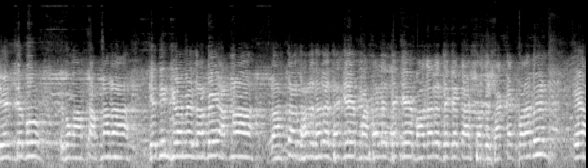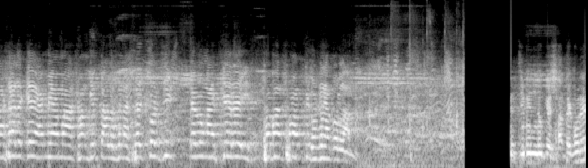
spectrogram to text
ডেট দেব এবং আপনারা যেদিন গ্রামে যাবে, আপনারা রাস্তার ধারে ধারে থেকে মাসালে থেকে, বাজারে থেকে তার সাথে সাক্ষাৎ করাবেন। এই আশা রেখে আমি আমার সংক্ষিপ্ত আলোচনা শেষ করছি এবং আজকের এই সভার সমাপ্তি ঘোষণা করলাম। নেতৃবৃন্দকে সাথে করে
